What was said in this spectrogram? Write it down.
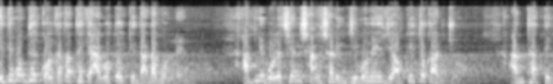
ইতিমধ্যে কলকাতা থেকে আগত একটি দাদা বললেন, আপনি বলেছেন সাংসারিক জীবনে যে অকৃতকার্য, আধ্যাত্মিক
